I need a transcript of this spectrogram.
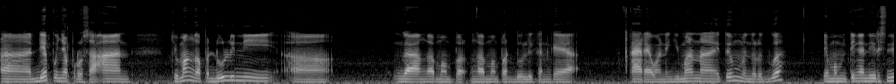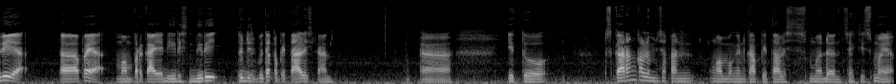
Eh, dia punya perusahaan cuma nggak peduli nih eh, nggak nggak memper, nggak memperdulikan kayak karyawannya gimana. Itu menurut gua yang mementingkan diri sendiri ya eh, apa ya memperkaya diri sendiri itu disebutnya kapitalis kan. Eh, itu. Sekarang kalau misalkan ngomongin kapitalisme dan seksisme ya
